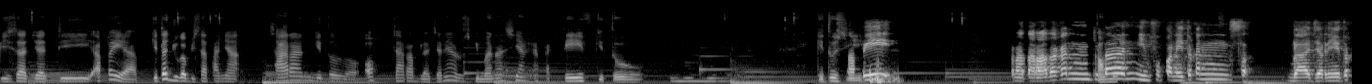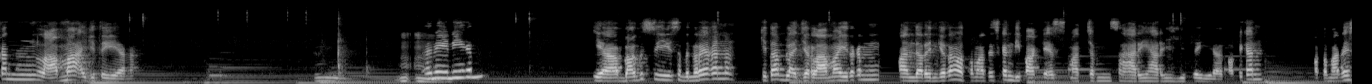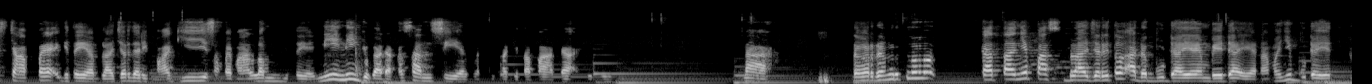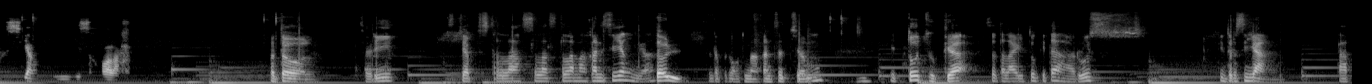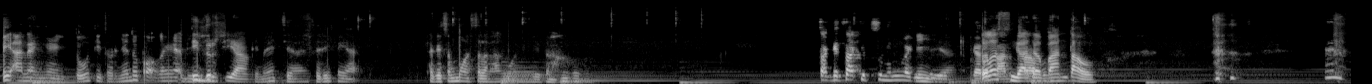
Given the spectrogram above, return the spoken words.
bisa jadi apa ya? Kita juga bisa tanya saran gitu loh. Oh, cara belajarnya harus gimana sih yang efektif gitu. Gitu sih. tapi rata-rata kan kita infopan itu kan se- belajarnya itu kan lama gitu ya Mm-mm. Ini ini kan ya bagus sih sebenarnya kan kita belajar lama itu kan Mandarin kita kan otomatis kan dipakai semacam sehari-hari gitu ya. Tapi kan otomatis capek gitu ya belajar dari pagi sampai malam gitu ya. Ini ini juga ada kesan sih ya buat kita kita pada gitu. Nah, dengar-dengar tuh katanya pas belajar itu ada budaya yang beda ya. Namanya budaya tidur siang di, di sekolah. Betul jadi setiap setelah setelah setelah makan siang ya Betul. kita dapat waktu makan sejam itu juga setelah itu kita harus tidur siang tapi anehnya itu tidurnya tuh kok kayak di, Tidur siang. di meja jadi kayak sakit semua setelah bangun gitu Sakit-sakit semua gitu iya ya. Nggak ada Plus nggak ada pantau.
